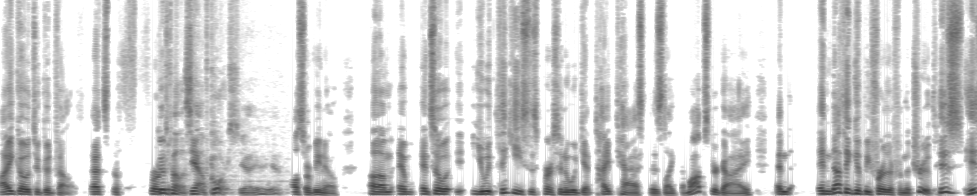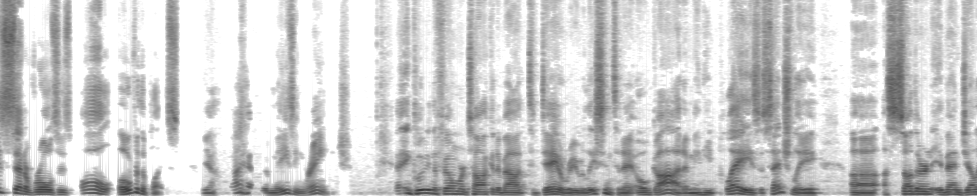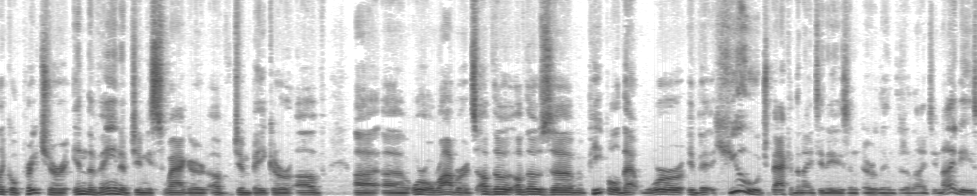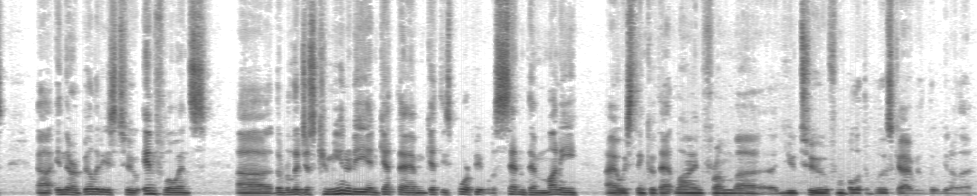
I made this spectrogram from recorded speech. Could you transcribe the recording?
I go to Goodfellas. That's the first. Goodfellas, yeah, of course, yeah, yeah, yeah. Paul Sorvino, um, and and so you would think he's this person who would get typecast as like the mobster guy, and and nothing could be further from the truth. His his set of roles is all over the place. Yeah, I have amazing range, including the film we're talking about today or re-releasing today. Oh God, I mean, he plays essentially. Uh, a Southern evangelical preacher in the vein of Jimmy Swaggart, of Jim Bakker, of Oral Roberts, of those of those um, people that were huge back in the 1980s and early into the 1990s uh, in their abilities to influence uh, the religious community and get them get these poor people to send them money. I always think of that line from U2 uh, from Bullet the Blue Sky with you know the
